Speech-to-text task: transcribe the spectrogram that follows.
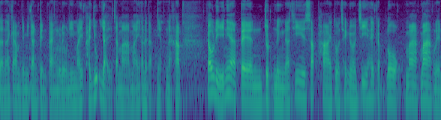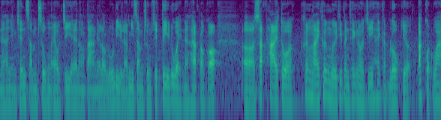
สถานการณ์มันจะมีการเปลี่ยนแปลงเร็วๆนี้ไหมพายุใหญ่จะมาไหมอะไรแบบเนี้ยนะครับเกาหลีเนี่ยเป็นจุดหนึ่งนะที่ซัพพลายตัวเทคโนโลยีให้กับโลกมากมาก ๆ เลยนะฮะอย่างเช่น Samsung LG อะไรต่างๆเนี่ยเรารู้ดีแล้วมี Samsung City ด้วยนะครับ แล้วก็ ซัพพลายตัวเครื่องไม้เครื่องมือที่เป็นเทคโนโลยีให้กับโลกเยอะ ปรากฏว่า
